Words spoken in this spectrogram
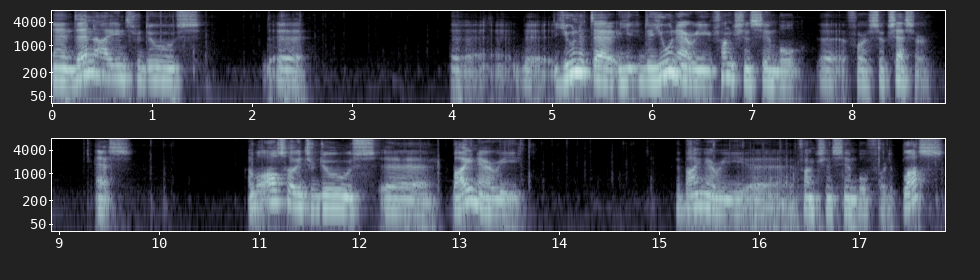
And then I introduce the, uh, the the unary function symbol uh, for successor, s. I will also introduce uh, binary, a binary uh, function symbol for the plus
